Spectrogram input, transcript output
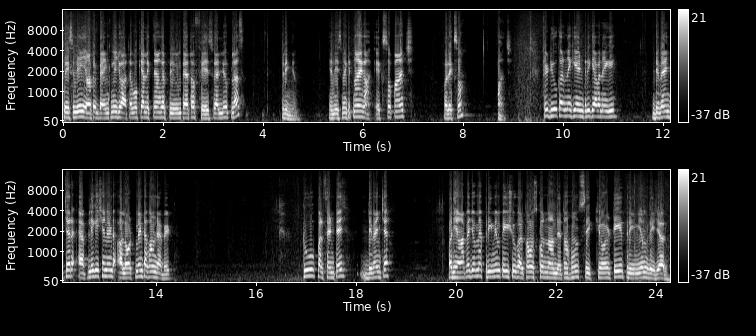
तो इसलिए यहाँ पे बैंक में जो आता है, वो क्या लिखते हैं? अगर प्रीमियम पे है तो फेस वैल्यू प्लस प्रीमियम यानी इसमें कितना आएगा? एक सौ पाँच और एक सौ पाँच। फिर ड्यू करने की एंट्री क्या बनेगी? Debenture application and allotment account debit to percentage debenture और यहाँ पे जो मैं प्रीमियम पे इशू करता हूँ, उसको नाम देता हूँ सिक्योरिटी प्रीमियम रिज़र्व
